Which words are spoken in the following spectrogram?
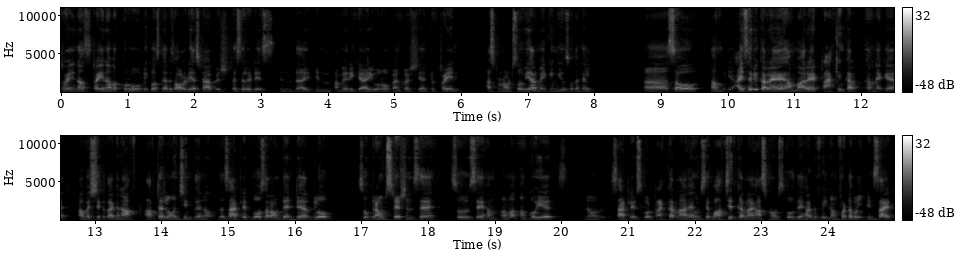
train us, train our crew because there is already established facilities in the in America, Europe, and Russia to train astronauts. So we are making use of the help सो हम ऐसे भी कर रहे हैं हमारे ट्रैकिंग कर, करने के आवश्यकता है ना आफ्टर लॉन्चिंग देनो the satellite goes around the entire globe so ground station से सो से हम हम हमको ये यू नो सैटेलाइट्स को ट्रैक करना है उनसे बातचीत करना है एस्ट्रोनॉट्स को दे हैव टू फील कंफर्टेबल इनसाइड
